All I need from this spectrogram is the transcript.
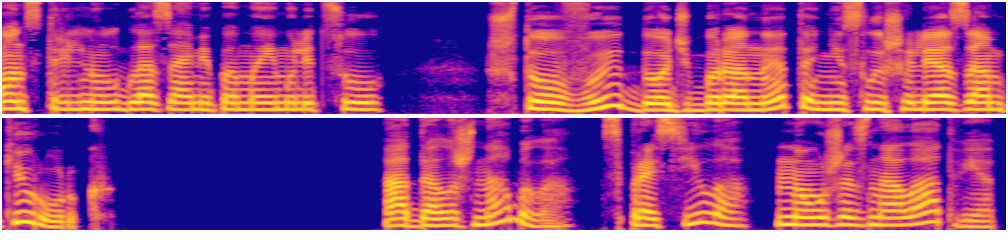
Он стрельнул глазами по моему лицу. Что вы, дочь баронета, не слышали о замке Рурк? А должна была? Спросила, но уже знала ответ.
